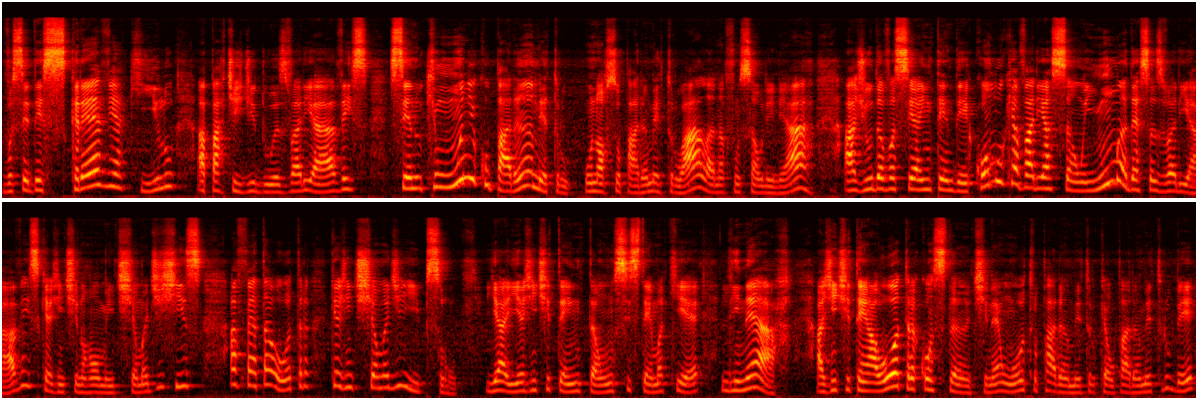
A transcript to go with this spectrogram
você descreve aquilo a partir de duas variáveis, sendo que um único parâmetro, o nosso parâmetro ala na função linear, ajuda você a entender como que a variação em uma dessas variáveis, que a gente normalmente chama de x, afeta a outra, que a gente chama de y. E aí a gente tem então um sistema que é linear. A gente tem a outra constante, né, um outro parâmetro que é o parâmetro b,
